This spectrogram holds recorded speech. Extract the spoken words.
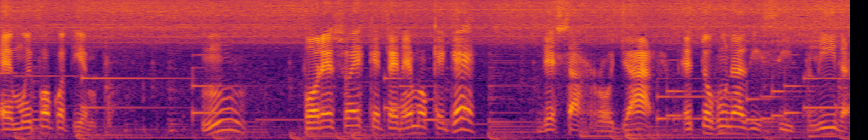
en muy poco tiempo. Mm. Por eso es que tenemos que ¿qué? desarrollar. Esto es una disciplina.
